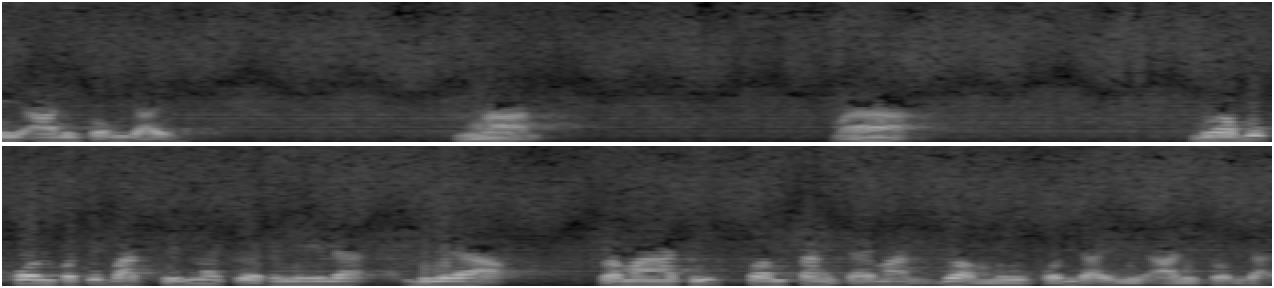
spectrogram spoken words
มีอานิสงส์ใหญ่นั่นมาเมื่อบุคคลปฏิบัติศีลให้เกิดมีแล้วดีแล้ว สมาธิความตั้งใจมั่น ย่อมมีผลใหญ่มีอานิสงส์ใหญ่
